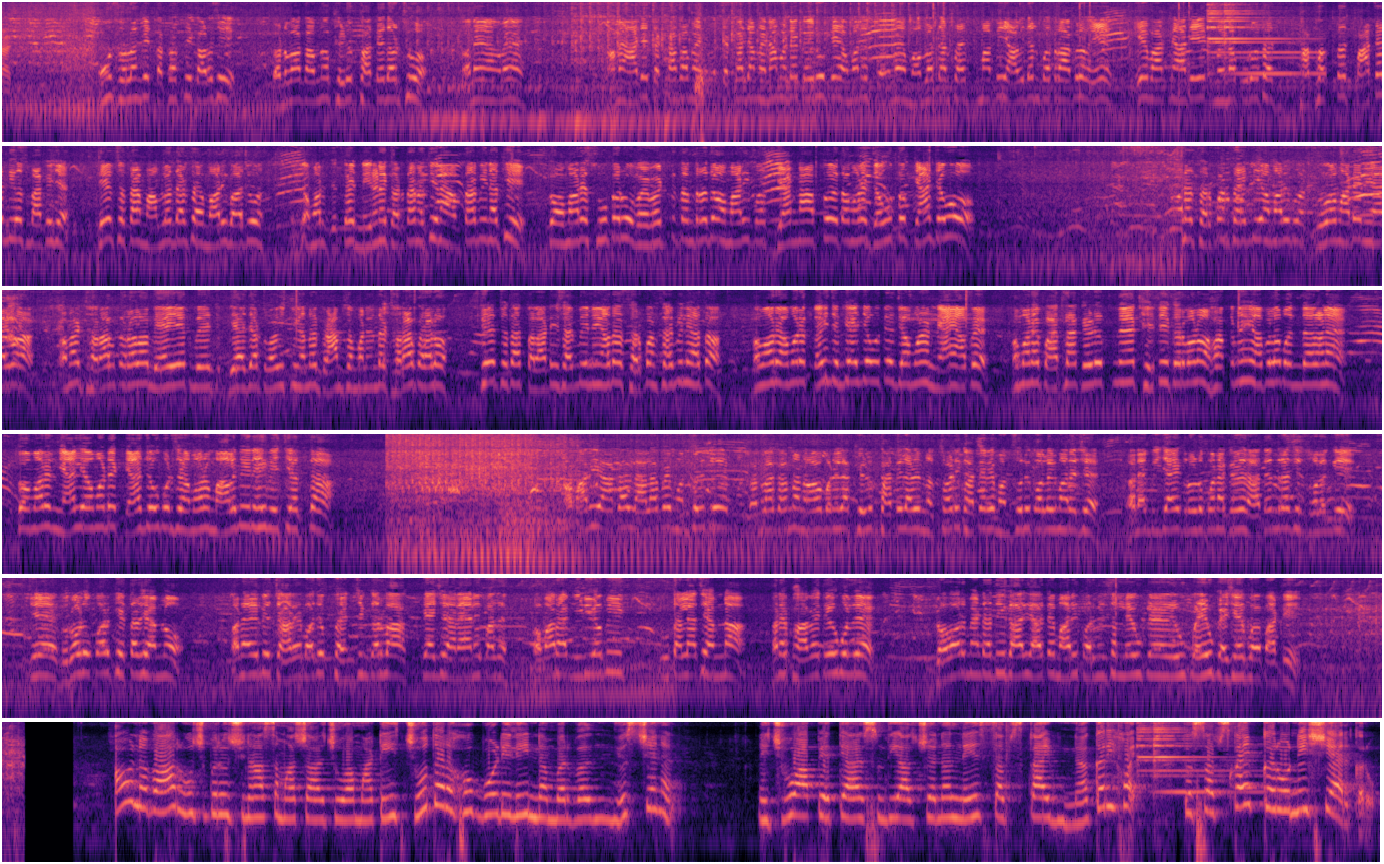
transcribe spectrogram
Start હું સોલંકી તખતસિંહ છું. કડવા ગામનો ખેડૂત ખાતેદાર છું. અને અમે અમે આજે ચક્કાધામ મહિના ચક્કાજામ એના માટે કર્યું કે અમારે મામલતદાર સાહેબમાં બી આવેદનપત્ર આપ્યો. એ એ વાતને આજે એક મહિનો પૂરો થાય. ફક્ત પાંચ જ દિવસ બાકી છે. તે છતાં મામલતદાર સાહેબ મારી બાજુ અમારે કંઈ નિર્ણય કરતા નથી ને આવતા બી નથી, તો અમારે શું કરવું? વહીવટી તંત્ર જો અમારી પર ધ્યાન ના આપતો હોય તો અમારે જવું તો ક્યાં જવું? સરપંચ સાહેબ અમારે જોવા માટે નહીં આવ્યા. અમે ઠરાવ કરેલો બે એક બે બે હજાર ચોવીસની અંદર ગ્રામ સભાની અંદર ઠરાવ કરાવેલો તે છતાં તલાટી સાહેબ નહીં હતા સરપંચ સાહેબ નહીં હતા. અમારે અમારે કઈ જગ્યાએ જવું તે જે અમારે ન્યાય આપે. અમારે પાછલા ખેડૂતને ખેતી કરવાનો હક નહીં આપેલો બંધારણે. તો અમારે ન્યાય લેવા માટે ક્યાં જવું પડશે? અમારો માલ બી નહીં વેચી શકતા. અમારી આગળ લાલાભાઈ મનસુરી જે કંડલા ગામના નવા બનેલા ખેડૂત ખાતેદાર છે, નસવાડી ખાતે મનસુરી કોલેજમાં રહે છે. અને બીજા એક રોડ ઉપરના ખેડૂત રાજેન્દ્રસિંહ સોલંકી જે રોડ ઉપર ખેતર છે એમનો. અને એ બી ચારે બાજુ ફેન્સિંગ કરવા કહે છે અને એની પાસે અમારા વીડિયો બી ઉતાર્યા છે એમના. અને ફાવે તેવું બોલે ગવર્મેન્ટ અધિકારી આવે મારી પરમિશન લેવું કે એવું એવું કહે છે પાર્ટી. અવનવા રોજબરોજના સમાચાર જોવા માટે જોતા રહો Bodeli number one news channel. ને જો આપે અત્યાર સુધી આ ચેનલને સબસ્ક્રાઈબ ન કરી હોય તો સબસ્ક્રાઈબ કરો ને શેર કરો.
